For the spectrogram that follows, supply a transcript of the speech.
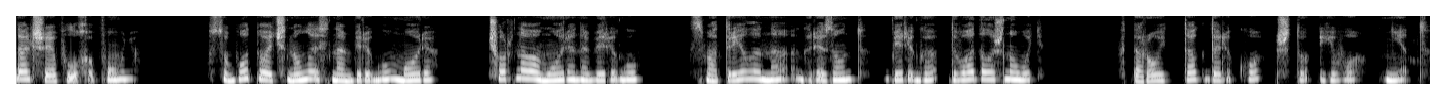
Дальше я плохо помню. В субботу очнулась на берегу моря, Черного моря на берегу. Смотрела на горизонт берега два должно быть. Второй так далеко, что его нет.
